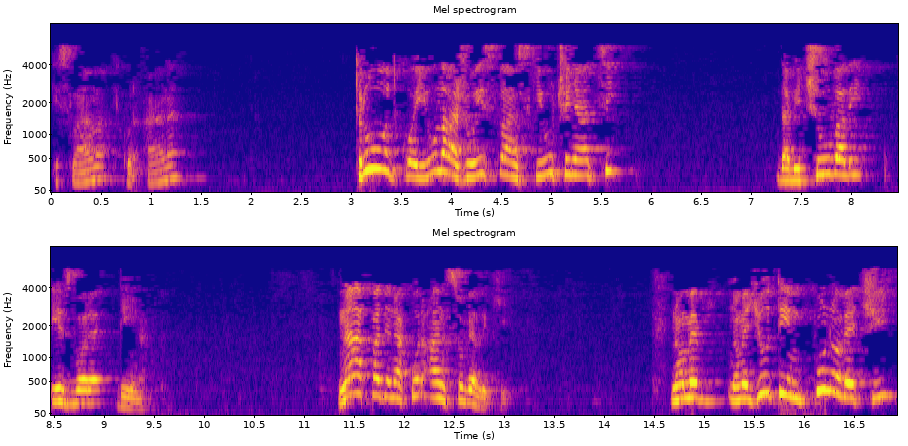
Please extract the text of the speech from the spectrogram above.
Islama i Kur'ana trud koji ulažu islamski učenjaci da bi čuvali izvore dina. Napade na Kur'an su veliki. No, me, no međutim, puno veći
